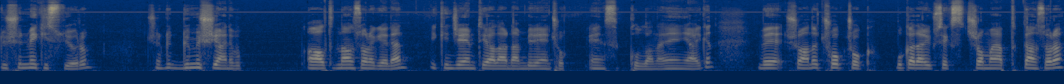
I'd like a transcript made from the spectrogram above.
düşünmek istiyorum. Çünkü gümüş yani bu altından sonra gelen ikinci emtialardan biri en çok en sık kullanılan en yaygın ve şu anda çok çok bu kadar yüksek sıçrama yaptıktan sonra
